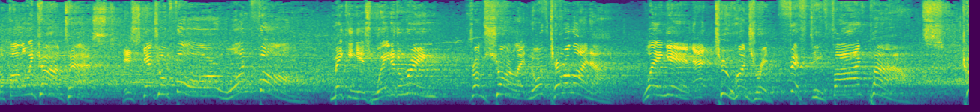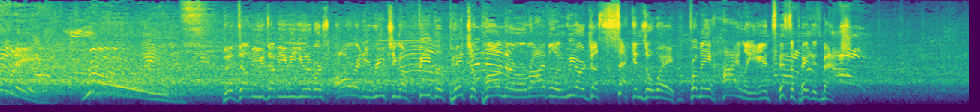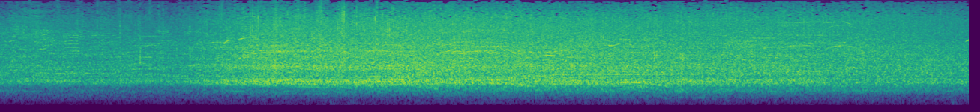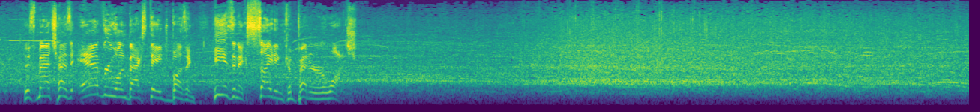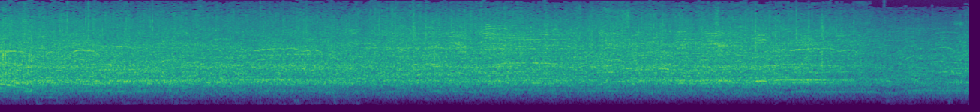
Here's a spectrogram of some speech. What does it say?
The following contest is scheduled for one fall. Making his way to the ring from Charlotte, North Carolina, weighing in at 255 pounds, Cody Rhodes. The WWE Universe already reaching a fever pitch upon their arrival, and we are just seconds away from a highly anticipated match. This match has everyone backstage buzzing. He is an exciting competitor to watch.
